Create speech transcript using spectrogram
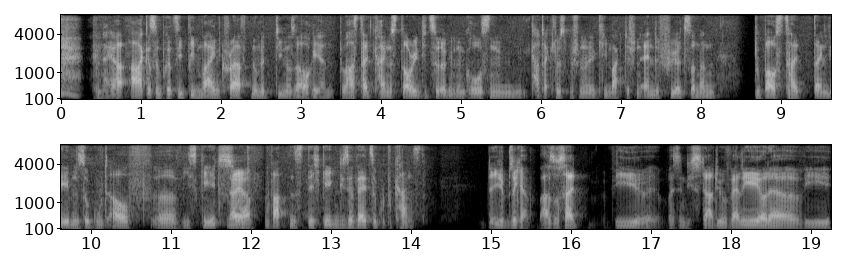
naja, Ark ist im Prinzip wie Minecraft, nur mit Dinosauriern. Du hast halt keine Story, die zu irgendeinem großen kataklysmischen oder klimaktischen Ende führt, sondern du baust halt dein Leben so gut auf, äh, wie es geht naja. und wappnest dich gegen diese Welt so gut du kannst. Sicher. Also es ist halt wie, weiß ich nicht, Stardew Valley oder wie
